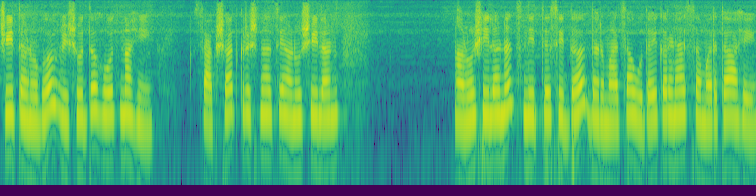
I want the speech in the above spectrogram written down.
चित अनुभव विशुद्ध होत नाही. साक्षात कृष्णाचे अनुशीलन अनुशीलनच नित्यसिद्ध धर्माचा उदय करण्यास समर्थ आहे.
